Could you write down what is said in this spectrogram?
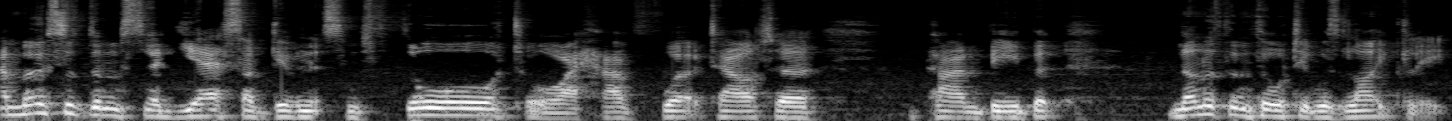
And most of them said, Yes, I've given it some thought or I have worked out a plan B, but none of them thought it was likely.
